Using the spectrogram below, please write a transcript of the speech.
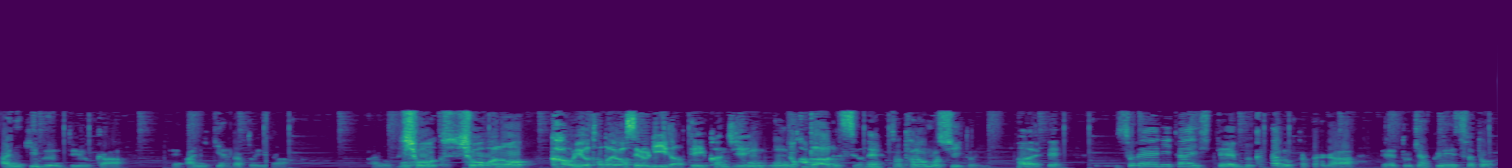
兄貴分というか、えー兄貴肌というか、あの、僕昭昭和の香りを漂わせるリーダーっていう感じの方ですよね。そう頼もしいという。はい。それに対して部下の方が、えっ、と、逆にすると、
